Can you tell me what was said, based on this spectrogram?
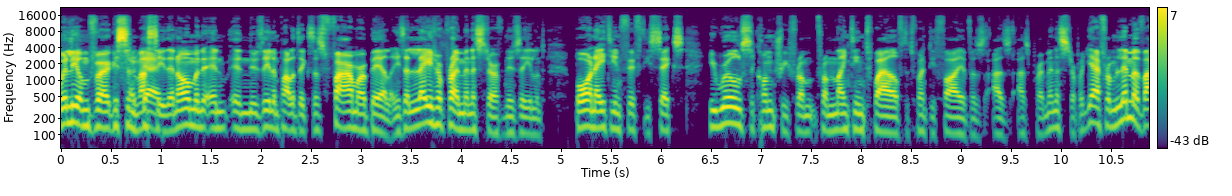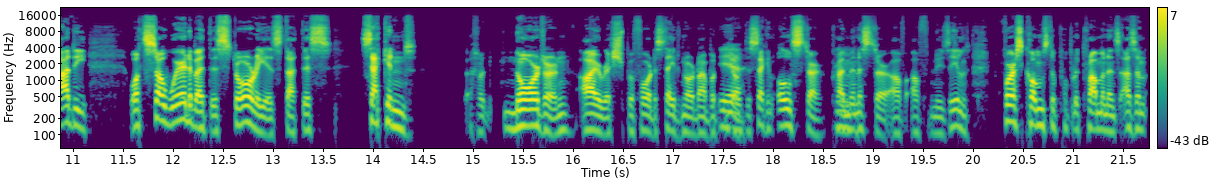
William Ferguson okay. Massey, the him in, in, New Zealand politics as Farmer Bill. He's a later Prime Minister of New Zealand, born 1856. He rules the country from, from 1912 to 25 as, as, as Prime Minister. But yeah, from Limavady, what's so weird about this story is that this second uh, Northern Irish before the state of Northern Ireland, but yeah. you know, the second Ulster Prime mm. Minister of, of New Zealand first comes to public prominence as an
